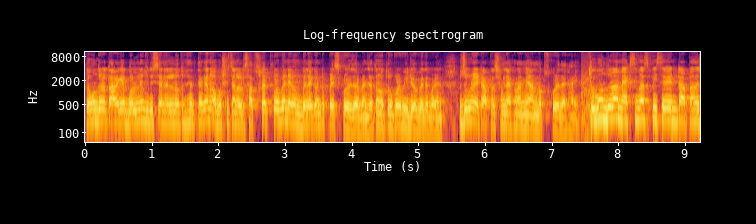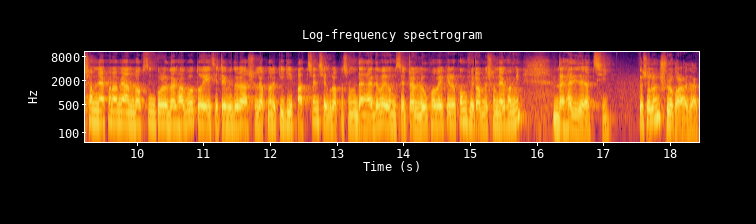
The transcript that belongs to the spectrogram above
তো বন্ধুরা, তার আগে বললেন যদি চ্যানেলে নতুন হয়ে থাকেন, অবশ্যই চ্যানেলটা সাবস্ক্রাইব করবেন এবং বেল আইকনটা প্রেস করে যাবেন, যাতে নতুন করে ভিডিও পেতে পারেন। তো চলুন, এটা আপনার সামনে এখন আমি আনবক্স করে দেখাই। তো বন্ধুরা ম্যাক্সিমাস পি সেভেনটা আপনাদের সামনে এখন আমি আনবক্সিং করে দেখাবো। তো এই সেটের ভিতরে আসলে আপনারা কী কী পাচ্ছেন, সেগুলো আপনার সামনে দেখা দেবো এবং সেটার লুক হবে কীরকম, সেটা আপনাদের সামনে এখন আমি দেখা দিয়ে যাচ্ছি। তো চলুন, শুরু করা যাক।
